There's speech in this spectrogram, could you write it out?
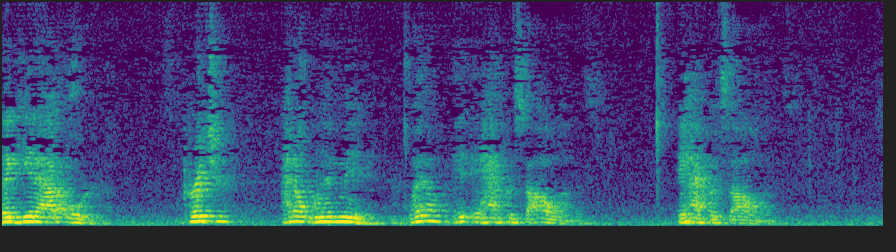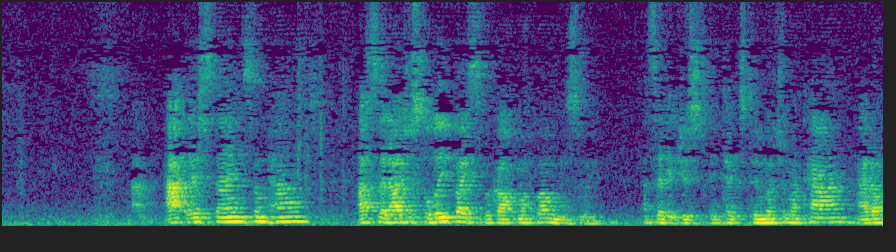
They get out of order. Preacher, I don't want to admit it. Well, it, it happens to all of us. It happens to all of us. I, there's things sometimes. I said I just delete Facebook off my phone this week. I said it just it takes too much of my time. I don't.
